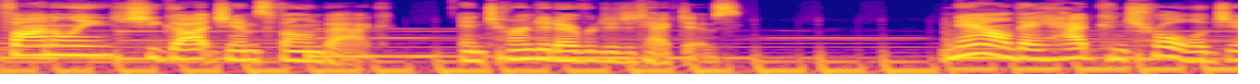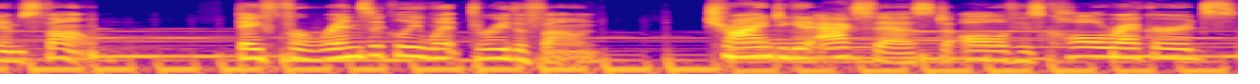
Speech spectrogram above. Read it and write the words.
Finally, she got Jim's phone back and turned it over to detectives. Now they had control of Jim's phone. They forensically went through the phone, trying to get access to all of his call records,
